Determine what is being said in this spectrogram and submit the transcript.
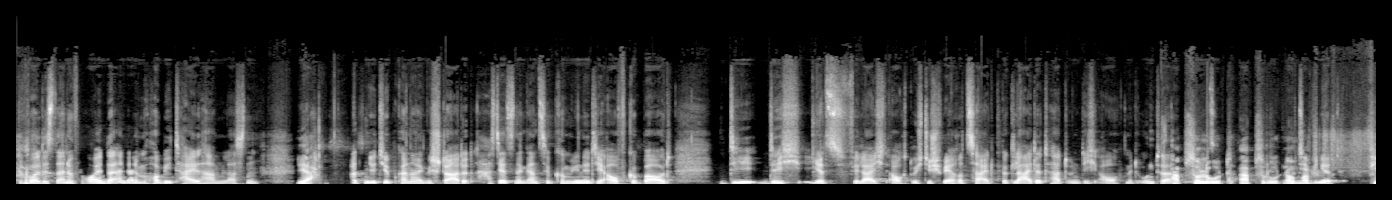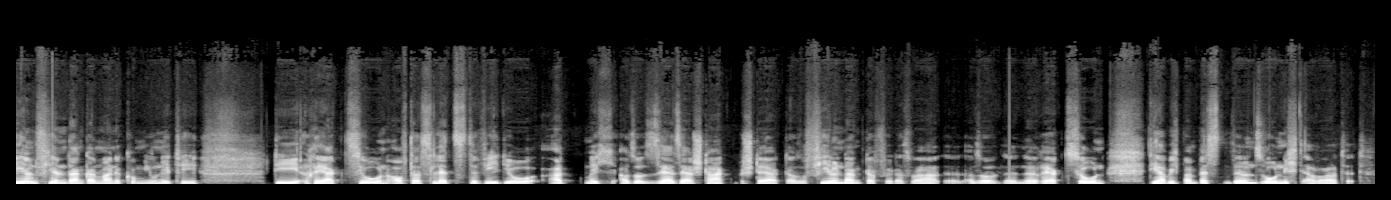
Du wolltest deine Freunde an deinem Hobby teilhaben lassen. Ja. Hast einen YouTube-Kanal gestartet, hast jetzt eine ganze Community aufgebaut, die dich jetzt vielleicht auch durch die schwere Zeit begleitet hat und dich auch mitunter. Absolut, absolut. Nochmal vielen, vielen Dank an meine Community. Die Reaktion auf das letzte Video hat mich also sehr, sehr stark bestärkt. Also vielen Dank dafür. Das war äh, also eine Reaktion, die habe ich beim besten Willen so nicht erwartet.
